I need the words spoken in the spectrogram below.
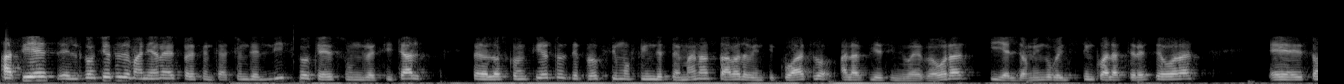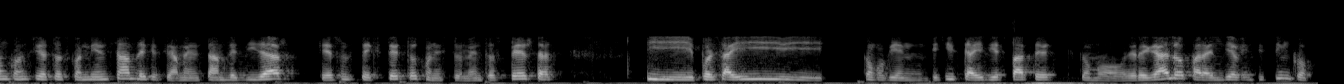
Así es, el concierto de mañana es presentación del disco, que es un recital pero los conciertos de próximo fin de semana, sábado 24 a las 19 horas y el domingo 25 a las 13 horas, eh, son conciertos con mi ensamble que se llama Ensamble Didar, que es un sexteto con instrumentos persas. Y pues ahí, como bien dijiste, hay 10 pases como de regalo para el día 25.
